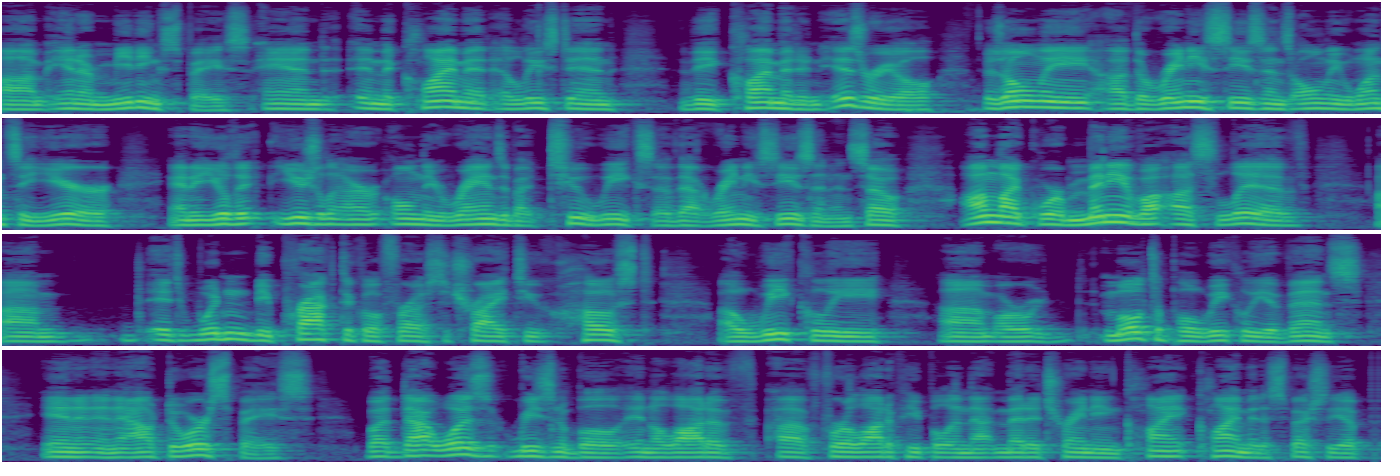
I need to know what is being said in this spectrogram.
um, in a meeting space. And in the climate, at least in the climate in Israel, there's only uh, the rainy season's only once a year, and it usually only rains about two weeks of that rainy season. And so, unlike where many of us live, um, it wouldn't be practical for us to try to host a weekly um, or multiple weekly events in an outdoor space. But that was reasonable in a lot of uh, for a lot of people in that Mediterranean cli- climate, especially up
